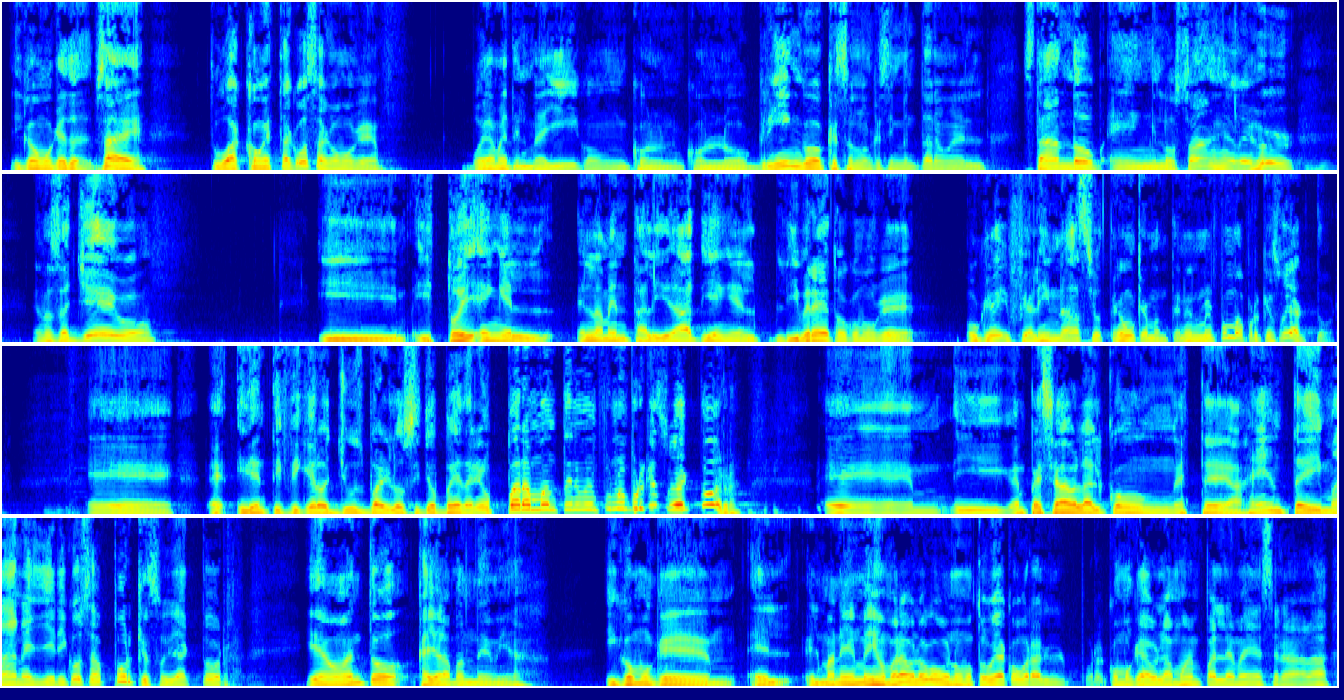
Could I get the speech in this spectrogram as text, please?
Y como que, ¿sabes? Tú vas con esta cosa como que voy a meterme allí con, con, con los gringos, que son los que se inventaron el stand-up en Los Ángeles. Entonces llego y, y estoy en, el, en la mentalidad y en el libreto como que, ok, fui al gimnasio, tengo que mantenerme en forma porque soy actor. Eh, eh, identifiqué los juice bar y los sitios vegetarianos para mantenerme en forma porque soy actor. Eh, y empecé a hablar con este agente y manager y cosas porque soy actor. Y de momento cayó la pandemia. Y como que el, el manager me dijo, mira, loco, no te voy a cobrar, por-". como que hablamos en un par de meses, era la...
